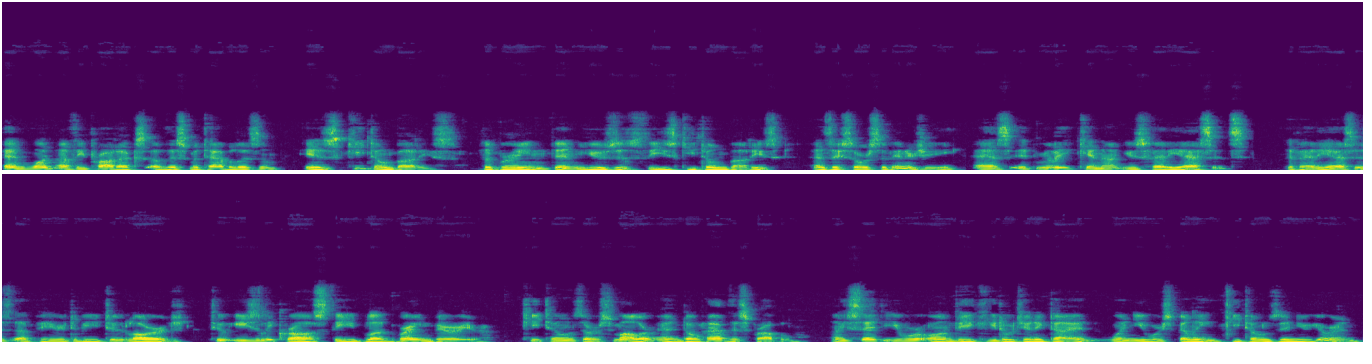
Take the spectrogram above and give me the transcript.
and one of the products of this metabolism is ketone bodies. The brain then uses these ketone bodies as a source of energy, as it really cannot use fatty acids. The fatty acids appear to be too large to easily cross the blood-brain barrier. Ketones are smaller and don't have this problem. I said you were on the ketogenic diet when you were spilling ketones in your urine,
